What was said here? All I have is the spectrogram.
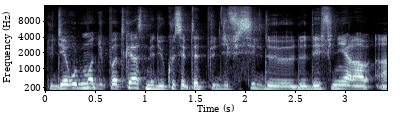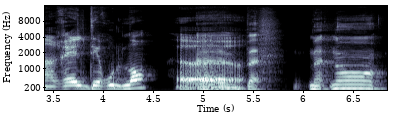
du déroulement du podcast, mais du coup c'est peut-être plus difficile de, de définir un, un réel déroulement. Euh, bah, maintenant,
